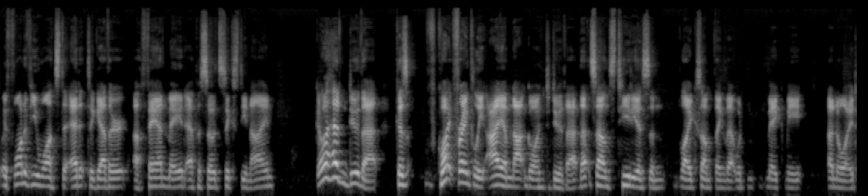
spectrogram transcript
if one of you wants to edit together a fan made episode 69 go ahead and do that because quite frankly i am not going to do that. That sounds tedious and like something that would make me annoyed.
